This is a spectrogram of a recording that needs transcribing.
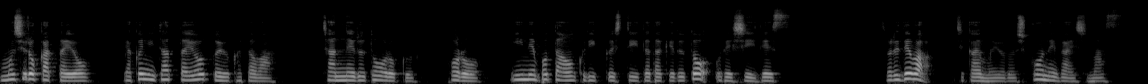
面白かったよ、役に立ったよという方は、チャンネル登録、フォロー、いいねボタンをクリックしていただけると嬉しいです。それでは次回もよろしくお願いします。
